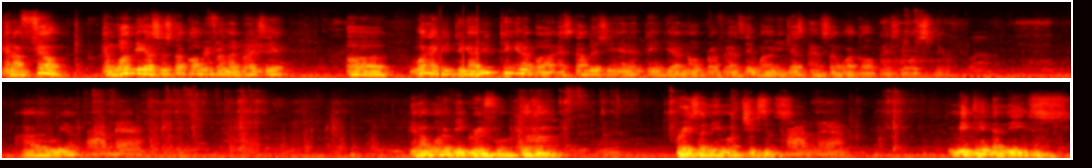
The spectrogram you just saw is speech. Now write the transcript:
And I felt. And one day a sister called me from Liberia and said, uh, what are you thinking? Are you thinking about establishing anything here, a non-profit? I said, well, you just answer what God placed in my spirit. Hallelujah. Amen. And I want to be grateful to God. Praise the name of Jesus. Amen. Meeting the needs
